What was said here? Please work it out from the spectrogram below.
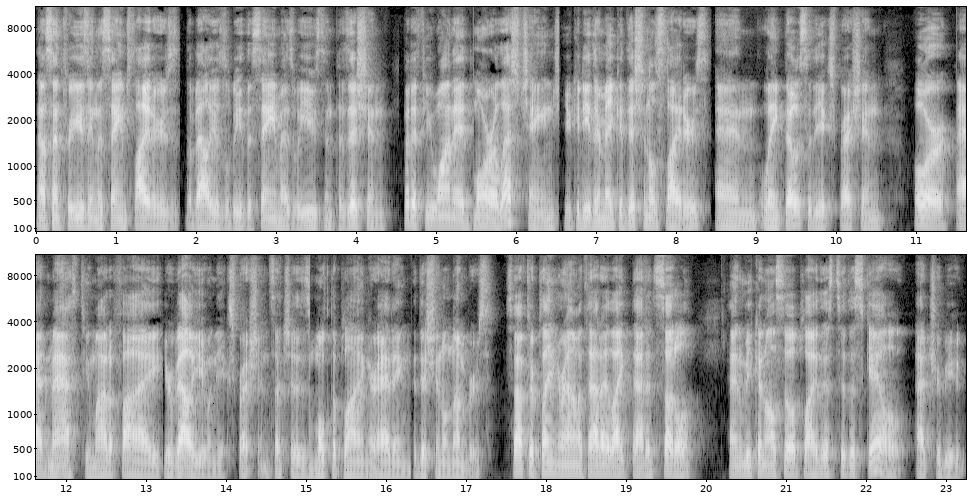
Now, since we're using the same sliders, the values will be the same as we used in position. But if you wanted more or less change, you could either make additional sliders and link those to the expression, or add math to modify your value in the expression, such as multiplying or adding additional numbers. So after playing around with that, I like that it's subtle. And we can also apply this to the scale attribute.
